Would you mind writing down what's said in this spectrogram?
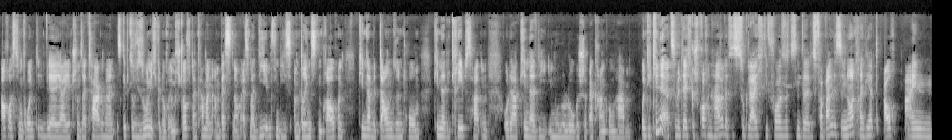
auch aus dem Grund, den wir ja jetzt schon seit Tagen hören, es gibt sowieso nicht genug Impfstoff, dann kann man am besten auch erstmal die impfen, die es am dringendsten brauchen. Kinder mit Down-Syndrom, Kinder, die Krebs hatten oder Kinder, die immunologische Erkrankungen haben. Und die Kinderärztin, mit der ich gesprochen habe, das ist zugleich die Vorsitzende des Verbandes in Nordrhein, die hat auch einen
